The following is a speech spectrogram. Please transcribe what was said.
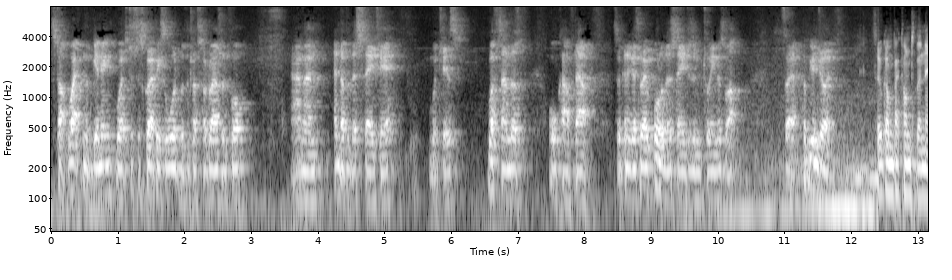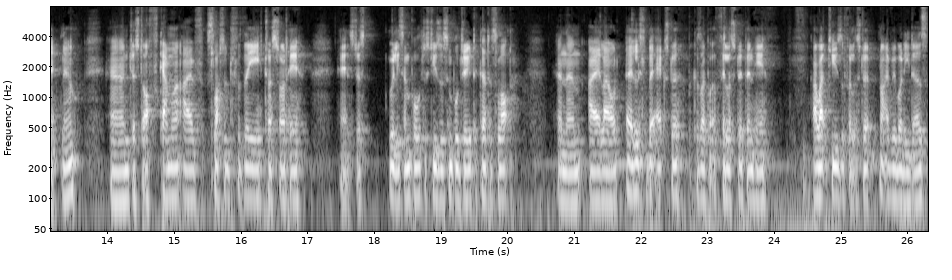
start right from the beginning where it's just a square piece of wood with the truss rod routed for and then end up at this stage here which is rough sanded, all carved out. So we're going to go through all of those stages in between as well. So hope you enjoy. So we've gone back onto the neck now, and just off camera I've slotted for the truss rod here. It's just really simple, just use a simple jig to cut a slot. And then I allowed a little bit extra because I put a filler strip in here. I like to use a filler strip, not everybody does.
